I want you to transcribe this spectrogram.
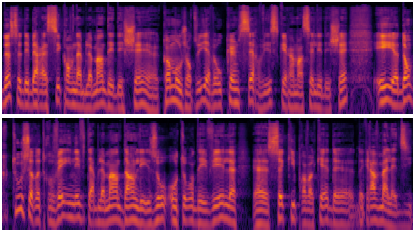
de se débarrasser convenablement des déchets. comme aujourd'hui, il n'y avait aucun service qui ramassait les déchets et donc tout se retrouvait inévitablement dans les eaux autour des villes, ce qui provoquait de, de, graves maladies.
